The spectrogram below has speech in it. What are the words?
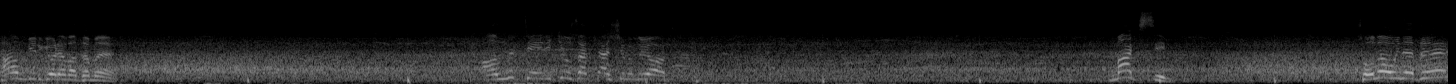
Tam bir görev adamı. Anlık tehlike uzaklaştırılıyor. Maxim. Sola oynadı.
